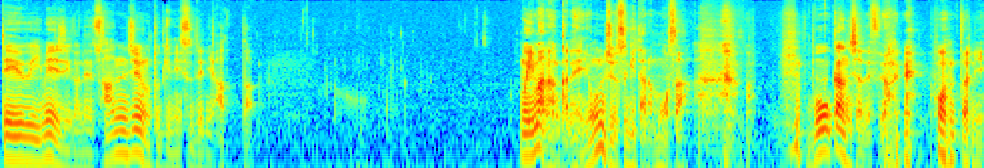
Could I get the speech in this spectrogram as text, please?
ていうイメージがね30の時にすでにあった。もう今なんかね40過ぎたらもうさ傍観者ですよね。本当に。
